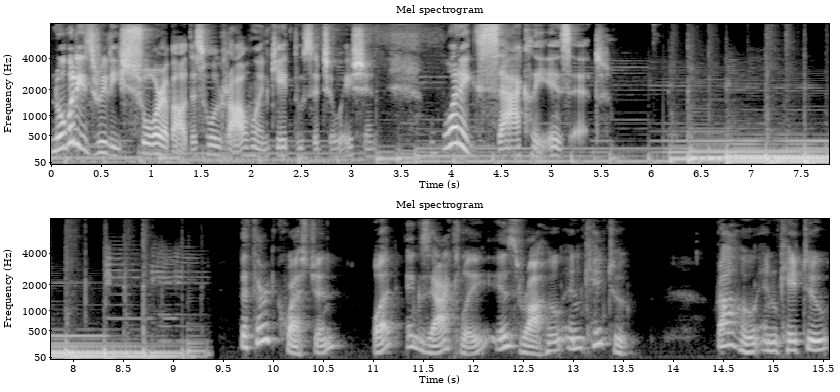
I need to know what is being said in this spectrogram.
nobody's really sure about this whole rahu and ketu situation what exactly is it? The third question what exactly is rahu and ketu? Rahu and ketu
